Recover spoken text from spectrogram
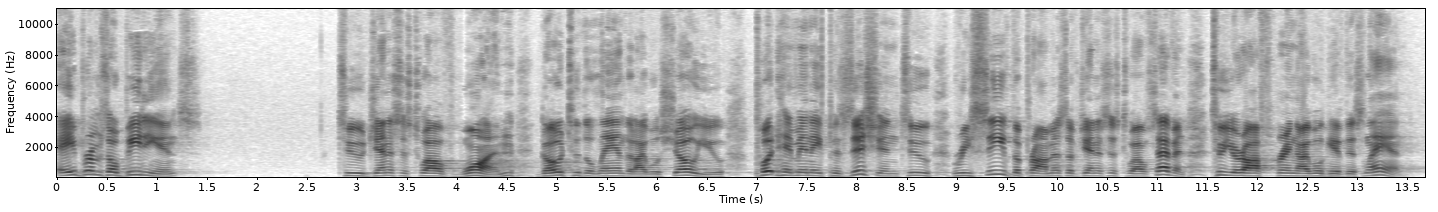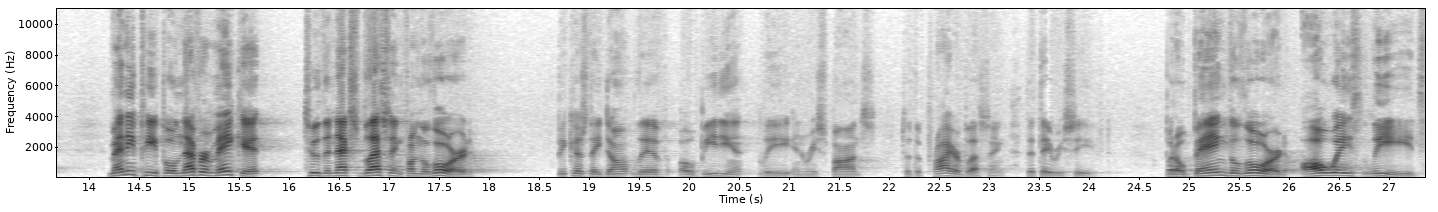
Abram's obedience to Genesis 12, 1, go to the land that I will show you, put him in a position to receive the promise of Genesis 12, 7. To your offspring I will give this land. Many people never make it to the next blessing from the Lord because they don't live obediently in response to the prior blessing that they received. But obeying the Lord always leads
